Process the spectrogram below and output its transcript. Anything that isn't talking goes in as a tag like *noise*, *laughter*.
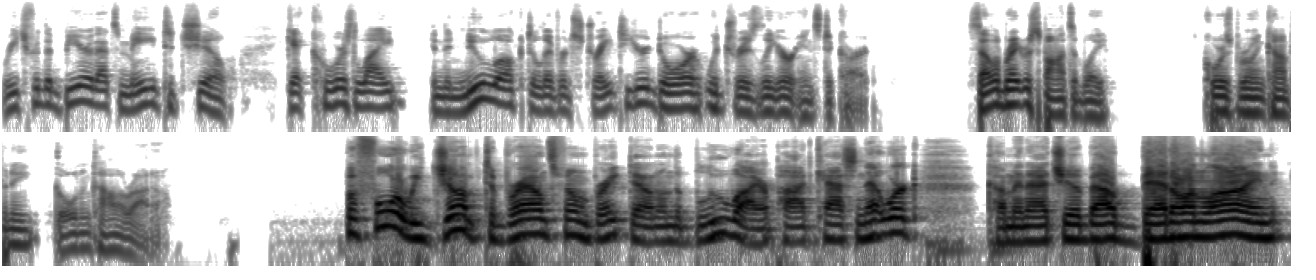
reach for the beer that's made to chill. Get Coors Light in the new look delivered straight to your door with Drizzly or Instacart. Celebrate responsibly. Coors Brewing Company, Golden, Colorado. Before we jump to Browns Film Breakdown on the Blue Wire Podcast Network, coming at you about betonline.ag,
